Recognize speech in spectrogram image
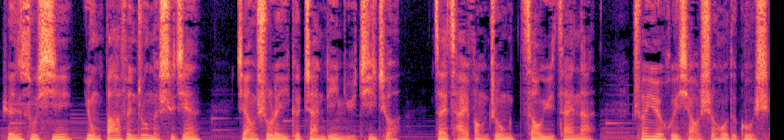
任素汐用八分钟的时间，讲述了一个战地女记者在采访中遭遇灾难，穿越回小时候的故事。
